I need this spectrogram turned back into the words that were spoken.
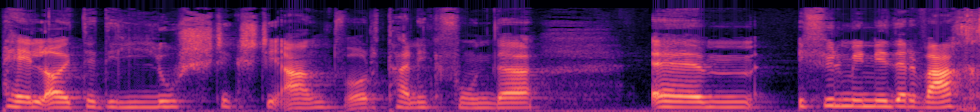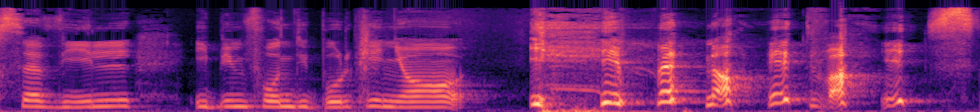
Hey Leute, die lustigste Antwort habe ich gefunden. Ähm, ich fühle mich nicht erwachsen, weil ich beim Fondue Bourguignon immer noch nicht weiß,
